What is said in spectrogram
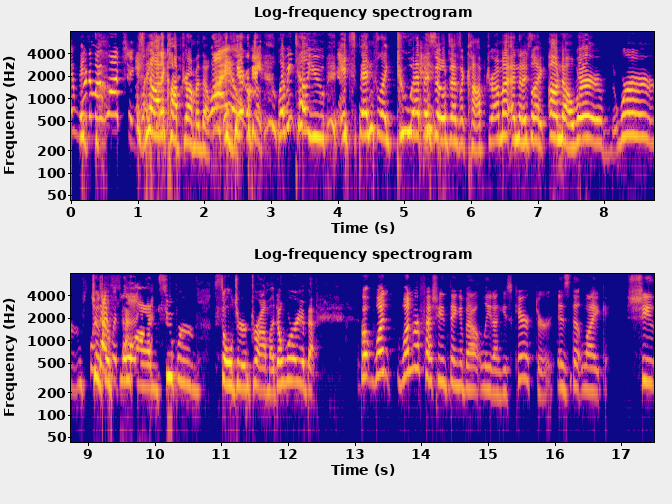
And what am I watching? It's like, not a cop drama though. okay, let me tell you, it spends like two episodes as a cop drama, and then it's like, oh no, we're we're, we're just a full on super soldier drama. Don't worry about. But one one refreshing thing about Lee Da-hee's character is that like she,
